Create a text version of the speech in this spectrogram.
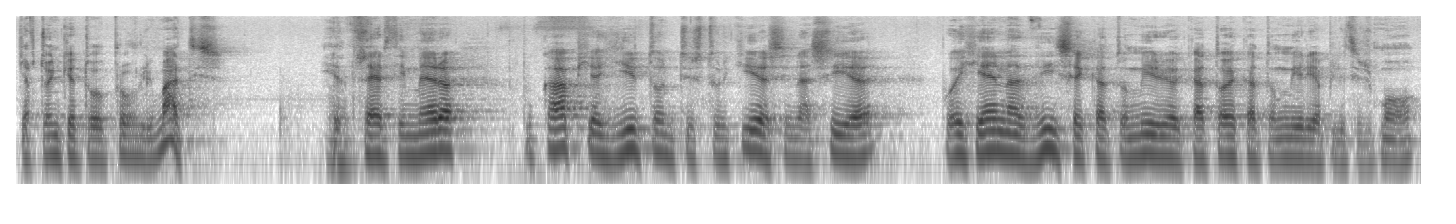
Και αυτό είναι και το πρόβλημά της. Γιατί θα έρθει η μέρα που κάποια γείτον της Τουρκίας στην Ασία που έχει ένα δισεκατομμύριο, εκατό εκατομμύρια πληθυσμό,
